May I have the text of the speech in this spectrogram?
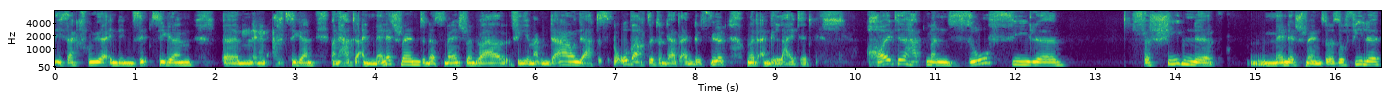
ich sag früher in den 70ern, ähm, in den 80ern, man hatte ein Management und das Management war für jemanden da und der hat das beobachtet und der hat einen geführt und hat einen geleitet. Heute hat man so viele verschiedene Management oder so viele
